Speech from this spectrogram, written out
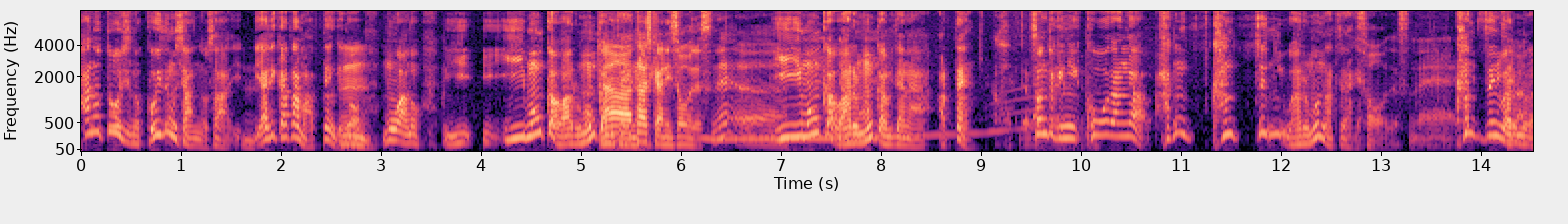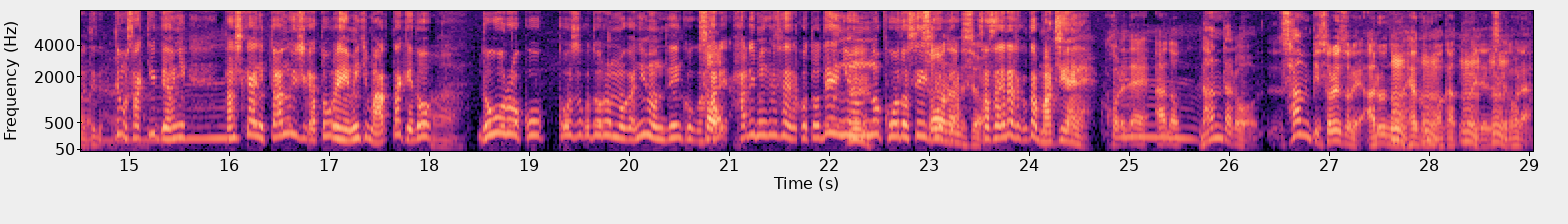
あの当時の小泉さんのさ、やり方もあってんけど、うん、もうあのいいいもんか悪もんかみたいな。確かにそうですね。いいもんか悪もんかみたいなあったんその時に講談が完全に悪者になってたわけ。そうですね。完全に悪者になってるでもさっき言ったように確かに田主が通れへん道もあったけど、うん、道路高速道路網が日本全国張り張り巡らされたことで日本の高度成長が支えられたことは間違いない、これねあのなんだろう賛否それぞれあるのは100も分かった上でですけど、ほら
